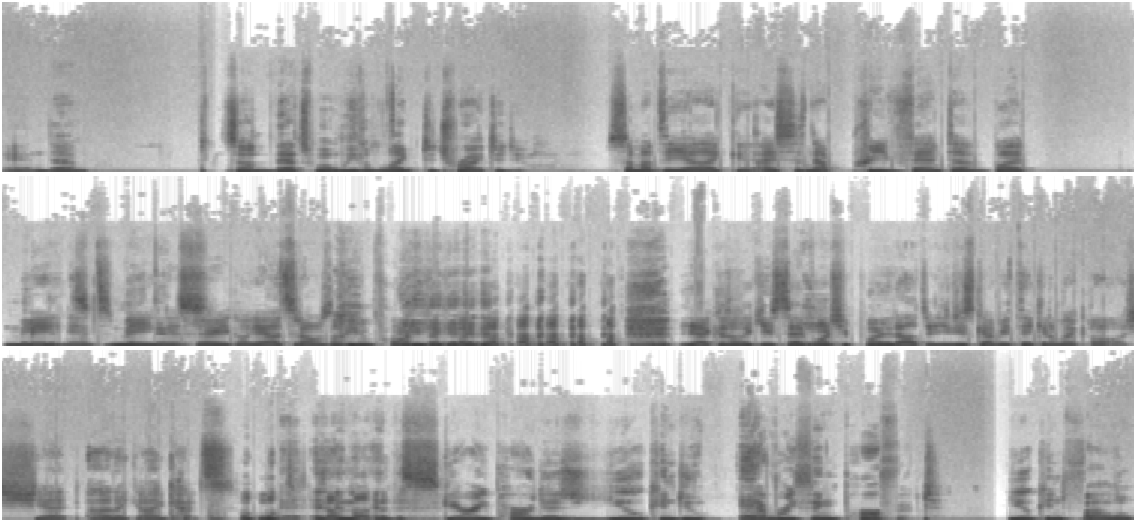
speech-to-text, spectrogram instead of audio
And um, so that's what we like to try to do. Some of the uh, like I said, not preventive, but Maintenance, maintenance. There you go. Yeah, that's what I was looking for. yeah, because like you said, once you put it out there, you just got me thinking. I'm like, oh shit! I like I got so much. And, and, and the scary part is, you can do everything perfect. You can follow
